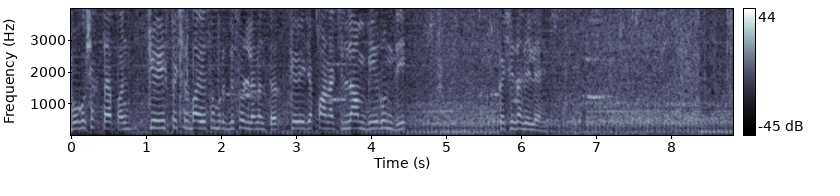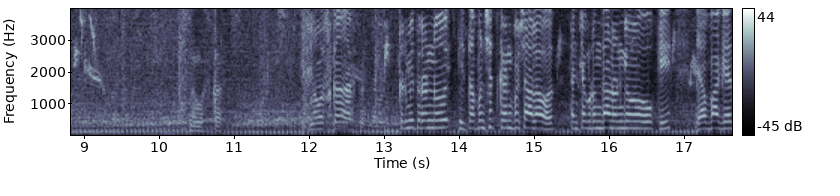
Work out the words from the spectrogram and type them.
बघू शकता आपण केळी स्पेशल बायोसमृद्धी सोडल्यानंतर केळीच्या पानाची लांबी रुंदी कशी झालेली आहे? नमस्कार. नमस्कार. तर मित्रांनो इथं आपण शेतकऱ्यांपाशी आलो आहोत. त्यांच्याकडून जाणून घेऊ की या बागेत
